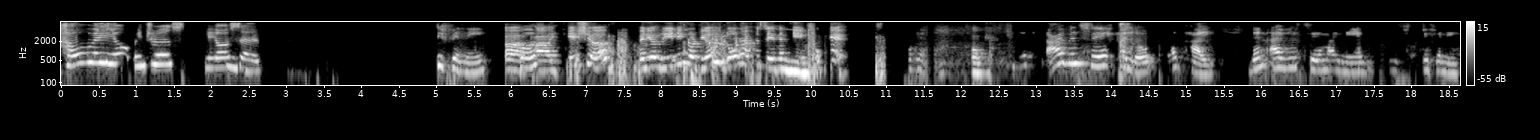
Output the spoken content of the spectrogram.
How will you introduce yourself? Tiffany. Uh, First- uh, Keshav, when you're reading note here, you don't have to say the name. Okay. Okay. Okay. I will say hello or hi. Then I will say my name is Tiffany.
